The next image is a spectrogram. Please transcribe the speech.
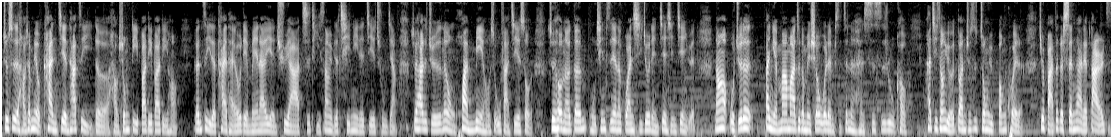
就是好像没有看见他自己的好兄弟 Buddy Buddy 哈。跟自己的太太有点眉来眼去啊，肢体上面比较亲昵的接触，这样，所以他就觉得那种幻灭我是无法接受的。最后呢，跟母亲之间的关系就有点渐行渐远。然后我觉得扮演妈妈这个 Michelle Williams 真的很丝丝入扣。她其中有一段就是终于崩溃了，就把这个深爱的大儿子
